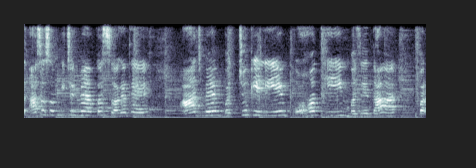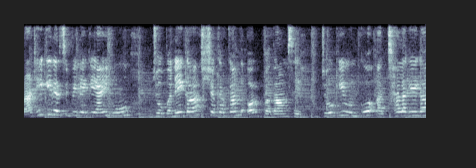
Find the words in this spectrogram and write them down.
आशा सोम किचन में आपका स्वागत है। आज मैं बच्चों के लिए बहुत ही मज़ेदार पराठे की रेसिपी लेके आई हूँ, जो बनेगा शकरकंद और बादाम से, जो कि उनको अच्छा लगेगा,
